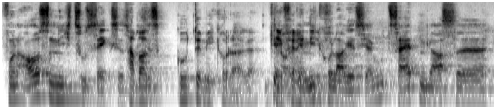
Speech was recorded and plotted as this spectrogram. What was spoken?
Von außen nicht so sexy. Also Aber gute Mikrolage. Genau, definitiv. die Mikrolage ist sehr gut. Seitengasse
